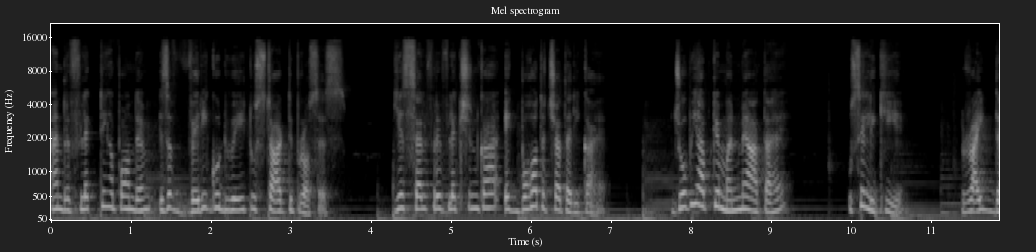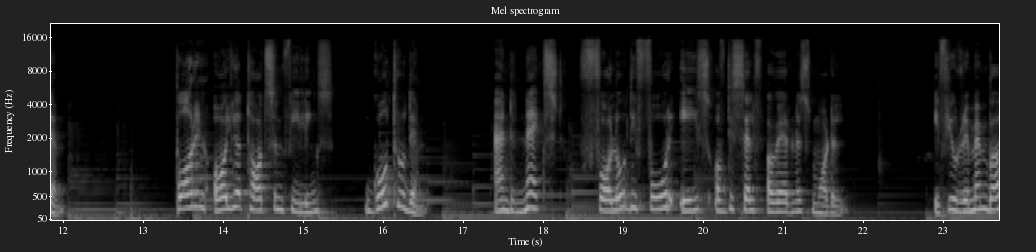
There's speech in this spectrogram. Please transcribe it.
and reflecting upon them is a very good way to start the process. ये सेल्फ रिफ्लेक्शन का एक बहुत अच्छा तरीका है। जो भी आपके मन में आता है उसे लिखिए write them pour in all your thoughts and feelings go through them. And next follow the four A's of the self awareness model. If you remember,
